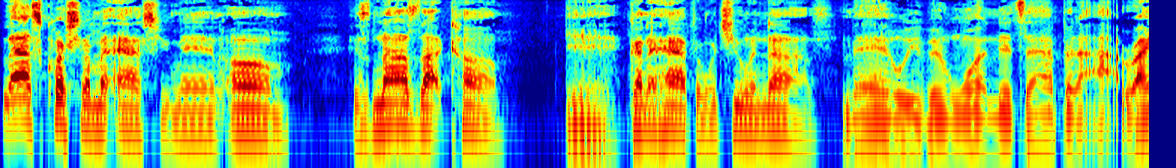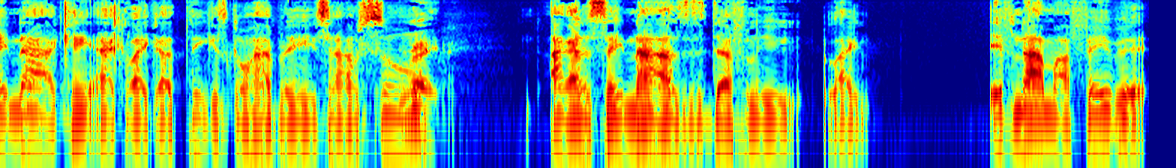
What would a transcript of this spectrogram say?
Last question I'm gonna ask you, man. Um, is Nas.com yeah. gonna happen with you and Nas? Man, we've been wanting it to happen. I, right now, I can't act like I think it's gonna happen anytime soon. Right. I gotta say, Nas is definitely like, if not my favorite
